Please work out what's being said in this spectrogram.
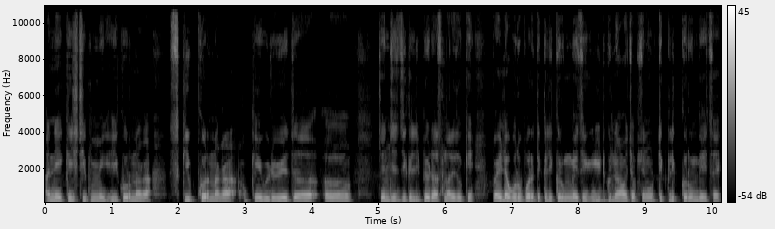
आणि एकही स्टिप मी ई करू नका. स्किप करू नका. ओके व्हिडिओ इथं चेंजेस जे काही इफेक्ट असणार आहेत ओके पहिल्या ग्रुपवरती क्लिक करून घ्यायचं. एडिट नावाच्या ऑप्शनवरती क्लिक करून घ्यायचं आहे.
